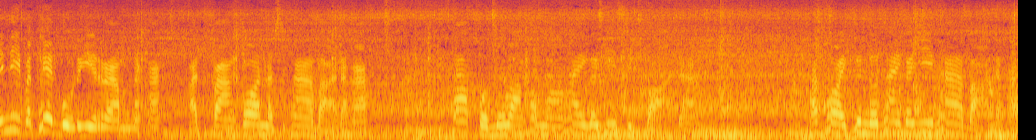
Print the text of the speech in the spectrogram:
ที่นี่ประเทศบุรีรัมย์นะคะ อัดฟางก้อนละ 15 บาทนะคะ ถ้าขนไปวางคันนาให้ก็ 20 บาทนะคะถ้าทอยขึ้นรถให้ก็ 25 บาทนะคะ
